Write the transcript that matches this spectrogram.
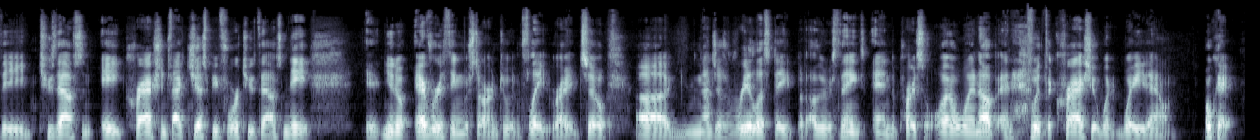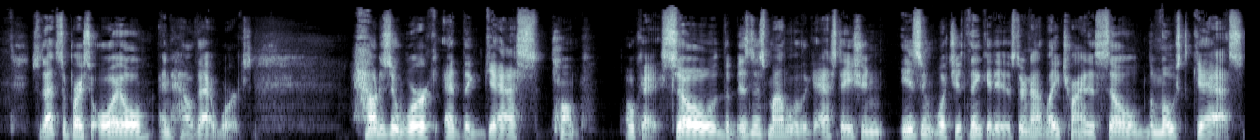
the 2008 crash. In fact, just before 2008, you know everything was starting to inflate right? So uh, not just real estate but other things and the price of oil went up and with the crash it went way down. Okay so that's the price of oil and how that works. How does it work at the gas pump? Okay so the business model of the gas station isn't what you think it is. They're not like trying to sell the most gas.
